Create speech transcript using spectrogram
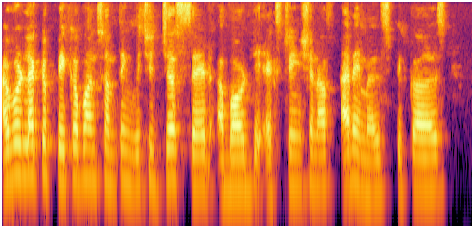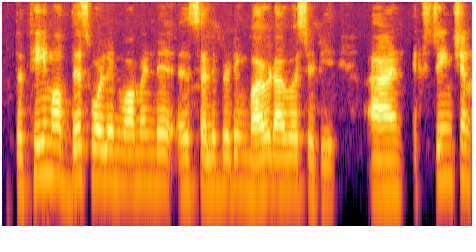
I would like to pick up on something which you just said about the extinction of animals because the theme of this World Environment Day is celebrating biodiversity and extinction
